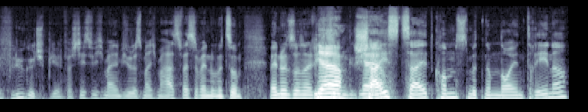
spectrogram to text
beflügelt spielen. Verstehst du, wie ich meine, wie du das manchmal hast? Weißt du, wenn du mit so wenn du in so einer richtigen ja, Scheißzeit kommst mit einem neuen Trainer,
